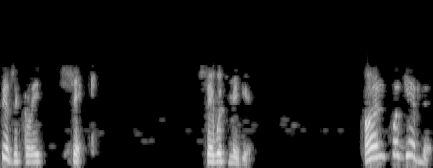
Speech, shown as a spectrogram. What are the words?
physically sick. Stay with me here. Unforgiveness,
